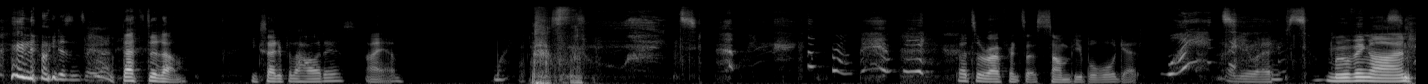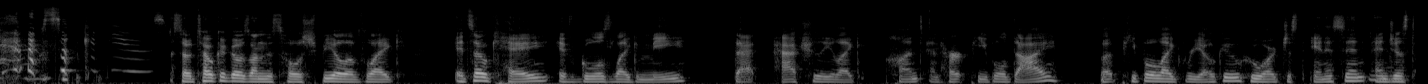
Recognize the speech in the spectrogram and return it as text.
no, he doesn't say that. That's the dumb. You excited for the holidays? I am. What? what? Where did that come from? That's a reference that some people will get. What? Anyway, I'm so, moving on. I'm so confused. So Toka goes on this whole spiel of like, it's okay if ghouls like me that actually like hunt and hurt people die, but people like Ryoku who are just innocent and just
